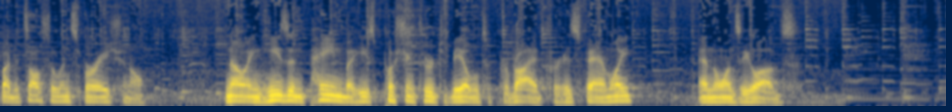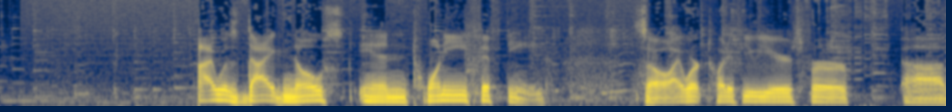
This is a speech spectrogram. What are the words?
but it's also inspirational. Knowing he's in pain, but he's pushing through to be able to provide for his family and the ones he loves. I was diagnosed in 2015. So I worked quite a few years for uh,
